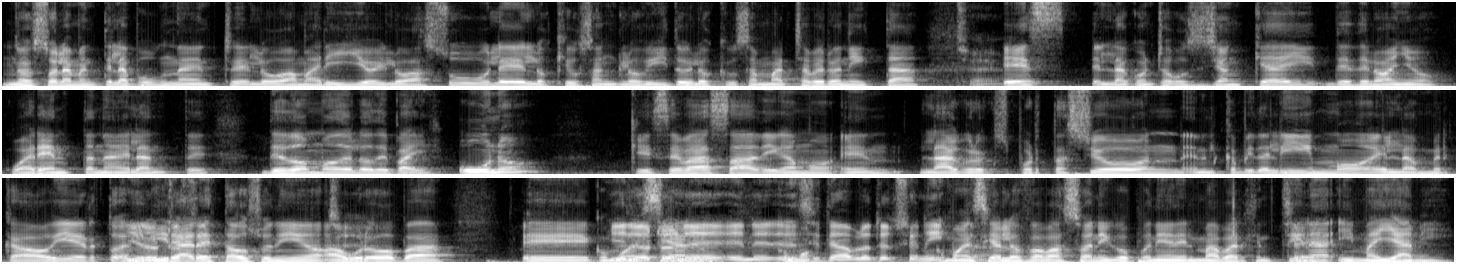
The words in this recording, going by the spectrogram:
No es solamente la pugna entre los amarillos y los azules, los que usan globito y los que usan marcha peronista. Sí. Es la contraposición que hay desde los años 40 en adelante de dos modelos de país. Uno, que se basa, digamos, en la agroexportación, en el capitalismo, en los mercados abiertos, en mirar a Estados Unidos, a. Europa, eh, como y el otro decían, en, el- en como- sistema proteccionista. como decían los babasónicos, ponían el mapa Argentina Sí. y Miami.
